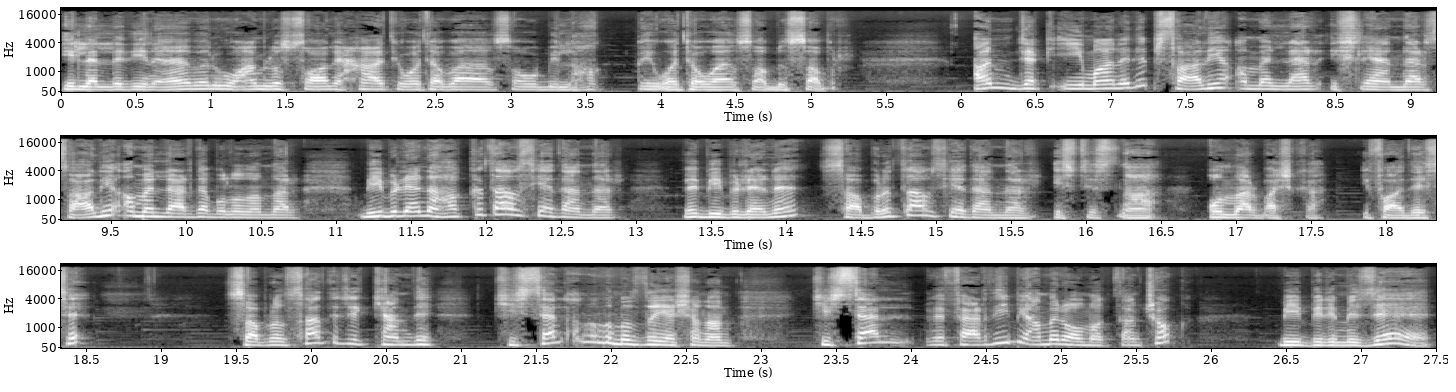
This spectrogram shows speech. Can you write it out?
illellezine amenu ve amilus salihati ve tevasav bil hakki ve tevasav bil sabr. Ancak iman edip salih ameller işleyenler, salih amellerde bulunanlar, birbirlerine hakkı tavsiye edenler ve birbirlerine sabrı tavsiye edenler istisna, onlar başka ifadesi sabrın sadece kendi kişisel alanımızda yaşanan kişisel ve ferdi bir amel olmaktan çok birbirimize,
